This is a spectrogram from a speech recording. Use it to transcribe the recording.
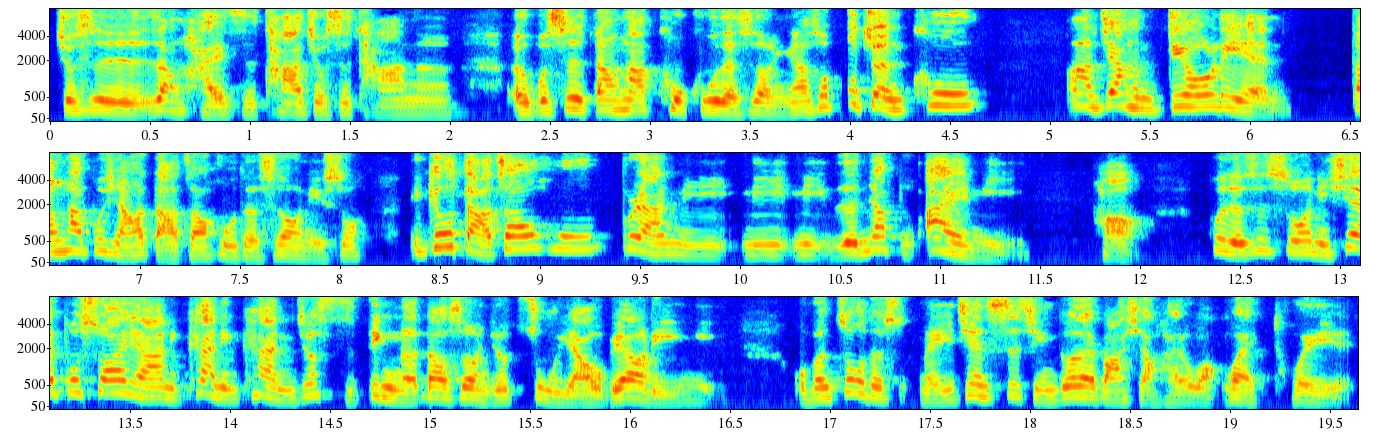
就是让孩子他就是他呢？而不是当他哭哭的时候，你跟他说不准哭啊，这样很丢脸。当他不想要打招呼的时候，你说你给我打招呼，不然你你你人家不爱你，好，或者是说你现在不刷牙，你看你看你就死定了，到时候你就蛀牙，我不要理你。我们做的每一件事情都在把小孩往外推，耶。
